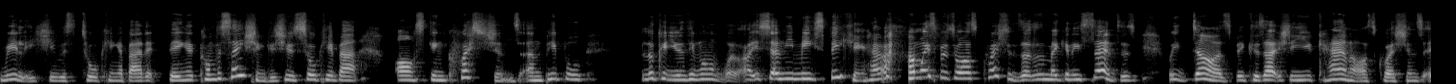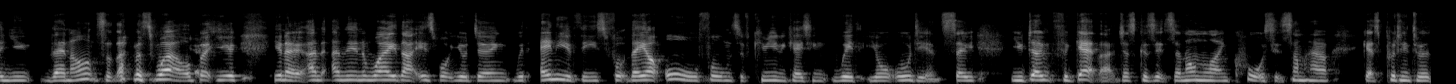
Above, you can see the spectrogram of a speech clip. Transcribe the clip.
really she was talking about it being a conversation because she was talking about asking questions and people look at you and think, well, it's only me speaking. How, how am I supposed to ask questions? That doesn't make any sense. It's, it does because actually you can ask questions and you then answer them as well. Yes. But you, you know, and and in a way that is what you're doing with any of these. They are all forms of communicating with your audience. So you don't forget that just because it's an online course, it somehow gets put into a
